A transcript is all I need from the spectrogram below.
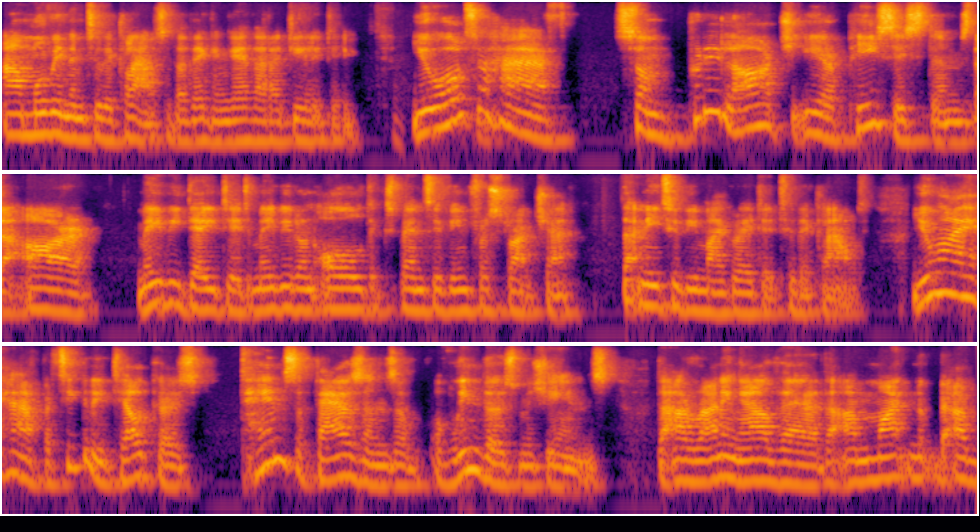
and moving them to the cloud so that they can get that agility. You also have some pretty large ERP systems that are maybe dated, maybe on old, expensive infrastructure that need to be migrated to the cloud. You might have, particularly telcos, tens of thousands of, of Windows machines that are running out there that are, might, are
